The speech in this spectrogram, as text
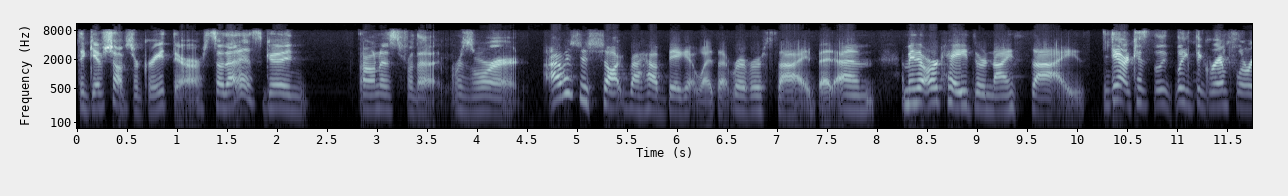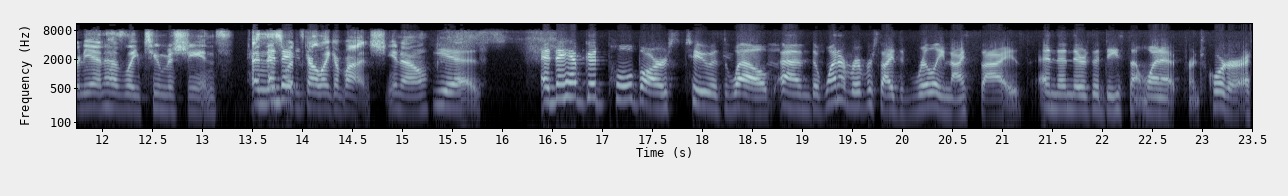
the gift shops are great there. So that is good bonus for the resort. I was just shocked by how big it was at Riverside, but um, I mean the arcades are nice size. Yeah, because like, the Grand Floridian has like two machines, and this And they- one's got like a bunch. You know. Yes, and they have good pool bars too as well. Um, the one at Riverside is really nice size, and then there's a decent one at French Quarter.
